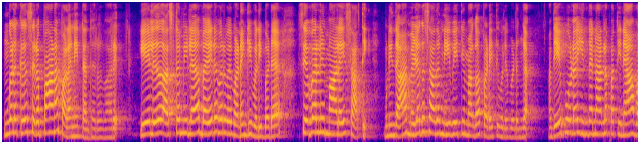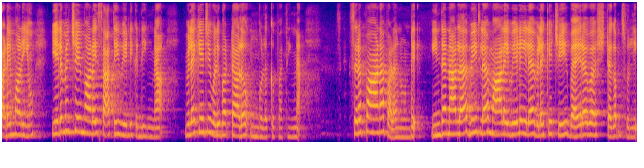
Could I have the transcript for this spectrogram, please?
உங்களுக்கு சிறப்பான பலனை தந்துருவார் ஏழு அஷ்டமியில் பைரவரை வணங்கி வழிபட செவ்வரளி மாலை சாத்தி முடிந்தால் மிளகு சாதம் நைவேத்தியமாக படைத்து வழிபடுங்க. அதே போல் இந்த நாளில் பார்த்தீங்கன்னா வடை மாலையும் எலுமிச்சை மாலை சாத்தி வேண்டிக்கிட்டிங்கன்னா விளக்கேற்றி வழிபட்டாலும் உங்களுக்கு பார்த்தீங்கன்னா சிறப்பான பலன் உண்டு. இந்த நாளில் வீட்டில் மாலை வேளையில் விளக்கேற்றி பைரவஷ்டகம் சொல்லி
